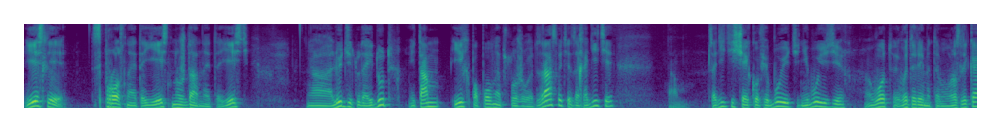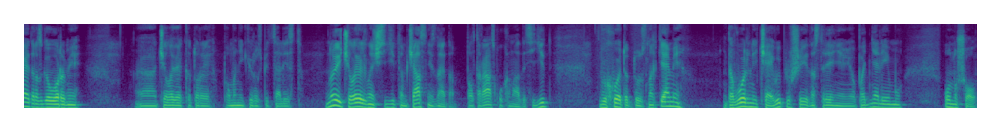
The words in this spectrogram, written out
Если спрос на это есть, нужда на это есть, люди туда идут, и там их по полной обслуживают. Здравствуйте, заходите, там, Садитесь, чай, кофе будете, не будете. Вот, в это время там развлекает разговорами э, человек, который по маникюру специалист. Ну и человек, значит, сидит там час, не знаю, там полтора, сколько надо, сидит, выходит оттуда с ногтями, довольный, чай выпивший, настроение у него подняли ему, он ушел.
